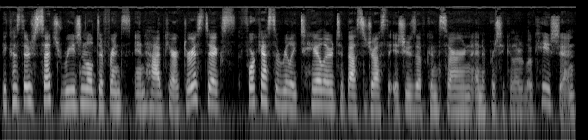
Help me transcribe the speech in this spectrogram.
Because there's such regional difference in HAB characteristics, forecasts are really tailored to best address the issues of concern in a particular location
